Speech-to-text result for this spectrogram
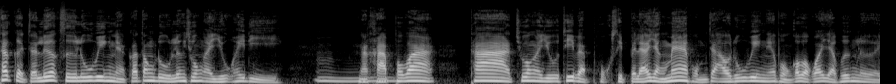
ถ้าเกิดจะเลือกซื้อลู่วิ่งเนี่ยก็ต้องดูเรื่องช่วงอายุให้ดีอืมนะครับ เพราะว่า ถ้าช่วงอายุที่แบบ 60 ไปแล้วอย่างแม่ผมจะเอาลู่วิ่งเนี่ยผมก็บอกว่าอย่าพึ่งเลย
